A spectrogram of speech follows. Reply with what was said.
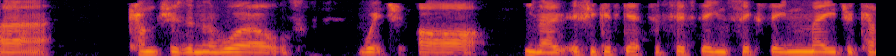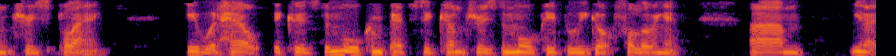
uh, countries in the world which are, you know, if you could get to 15, 16 major countries playing, it would help because the more competitive countries, the more people we got following it. Um, you know,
